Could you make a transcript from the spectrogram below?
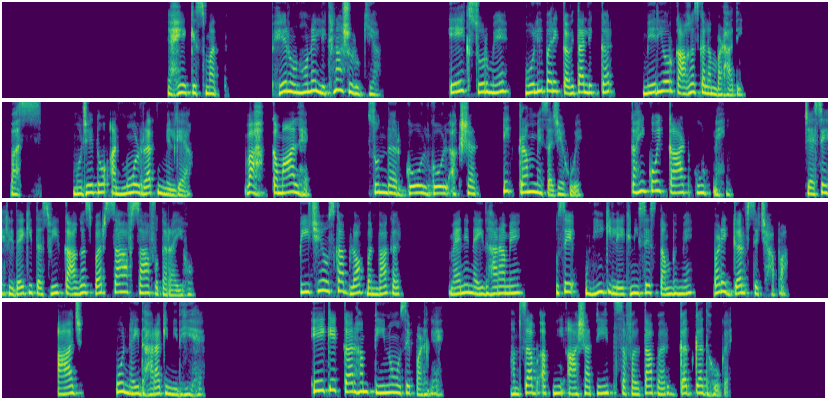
चाहे किस्मत। फिर उन्होंने लिखना शुरू किया। एक सुर में होली पर एक कविता लिखकर मेरी और कागज़ कलम बढ़ा दी। बस, मुझे तो अनमोल रत्न मिल गया। वाह, कमाल है। सुंदर गोल गोल अक्षर एक क्रम में सजे हुए। कहीं कोई काट कूट नहीं। जैसे हृदय की तस्वीर कागज़ पर साफ़ साफ़ उतर आई हो। पीछे उसका ब्लॉक बनवाकर मैंने नई धारा में उसे उन्हीं की लेखनी से स्तंभ में बड़े गर्व से छापा। आज वो नई धारा की निधि है। एक एक कर हम तीनों उसे पढ़ गए। हम सब अपनी आशातीत सफलता पर गदगद हो गए।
